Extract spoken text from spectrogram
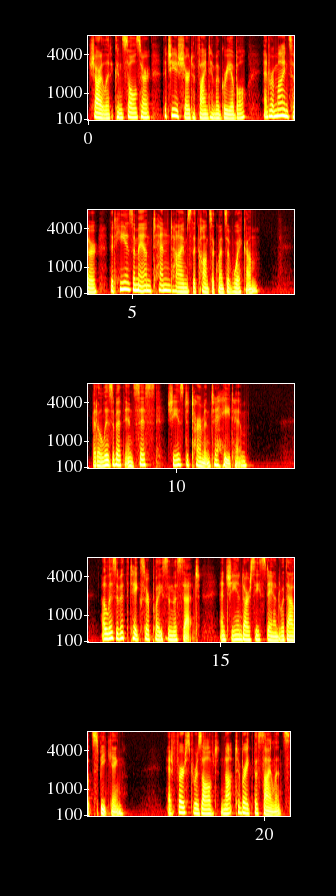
Charlotte consoles her that she is sure to find him agreeable, and reminds her that he is a man ten times the consequence of Wickham. But Elizabeth insists she is determined to hate him. Elizabeth takes her place in the set, and she and Darcy stand without speaking. At first resolved not to break the silence,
